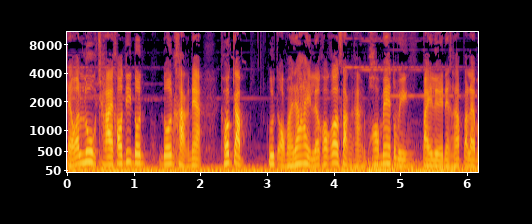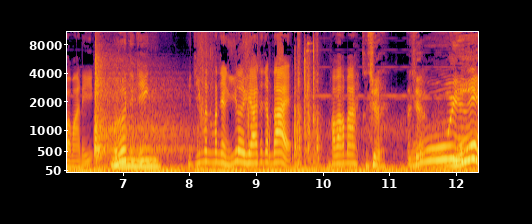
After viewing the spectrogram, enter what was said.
แต่ว่าลูกชายเขาที่โดนโดนขังเนี่ยเขากลับหลุดออกมาได้ แล้วเขาก็สั่งหารพ่อแม่ตัวเองไปเลยนะครับ อะไรประมาณนี้ เออจริงๆ จริงๆมันมันอย่างนี้เลยครับฉันจำได้ เข้ามาเข้ามาเชื่อเชื่ออุ้ยโอ้นี่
